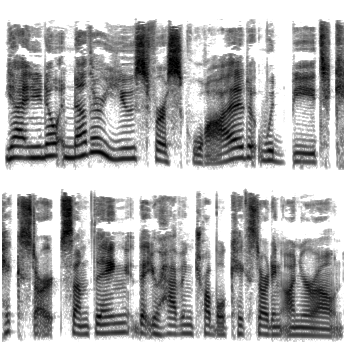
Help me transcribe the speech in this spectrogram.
Yeah, and you know, another use for a squad would be to kickstart something that you're having trouble kickstarting on your own.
